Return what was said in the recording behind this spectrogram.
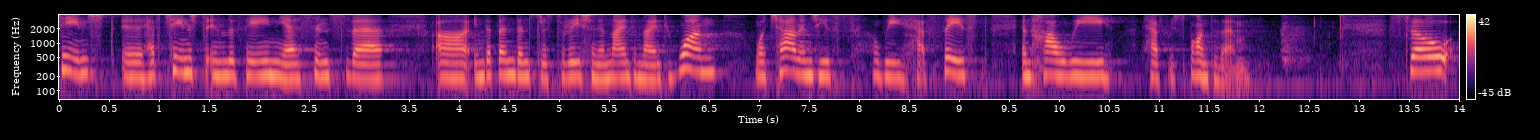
changed, uh, have changed in Lithuania since the uh, independence restoration in 1991, what challenges we have faced, and how we have responded to them. So,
